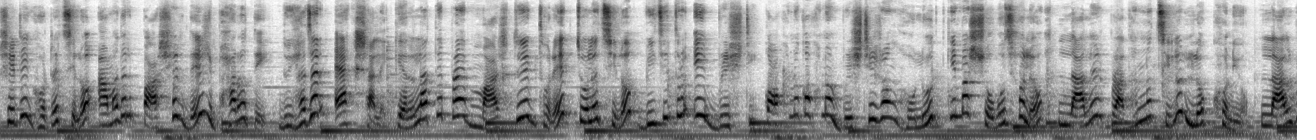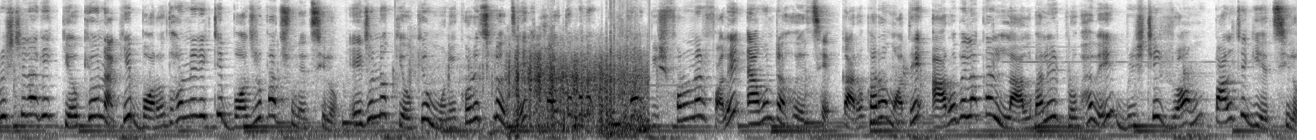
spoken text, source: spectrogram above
সেটি ঘটেছিল আমাদের পাশের দেশ ভারতে দুই হাজার এক সালে। কেরালাতে প্রায় মাস দুয়েক ধরে চলেছিল বিচিত্র এই বৃষ্টি। কখনো কখনো বৃষ্টির রং হলুদ কিংবা সবুজ হলেও লালের প্রাধান্য ছিল লক্ষণীয়। লাল বৃষ্টির আগে কেউ কেউ নাকি বড় ধরনের একটি বজ্রপাত শুনেছিল। এজন্য কেউ কেউ মনে করেছিল যে হয়তো কোনো উল্কার বিস্ফোরণের ফলে এমনটা হয়েছে। কারও কারও মতে আরব এলাকার লাল বালির প্রভাবে বৃষ্টির রং পাল্টে গিয়েছিল।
